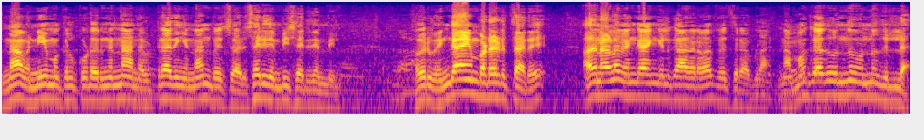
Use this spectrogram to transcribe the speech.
அண்ணா வன்னிய மக்கள் கூட இருங்கன்னா நான் விட்டுறாதீங்கன்னான்னு பேசுவார். சரி தம்பி சரி தம்பின்னு அவர் வெங்காயம் படம் எடுத்தார். அதனால வெங்காயங்களுக்கு ஆதரவாக பேசுகிறாப்புல நமக்கு அது ஒன்றும் ஒன்றும் இல்லை.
